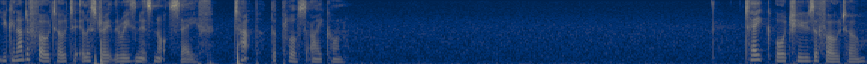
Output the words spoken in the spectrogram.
You can add a photo to illustrate the reason it's not safe. Tap the plus icon. Take or choose a photo.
